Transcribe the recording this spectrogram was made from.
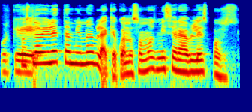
Porque... Pues la Biblia también habla que cuando somos miserables, pues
